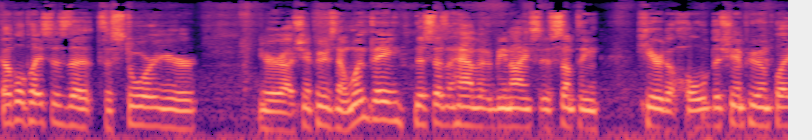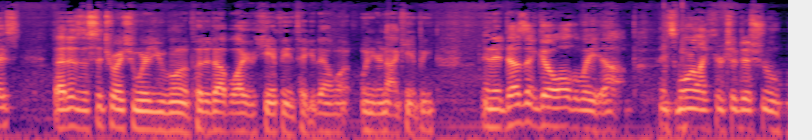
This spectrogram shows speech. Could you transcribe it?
a couple of places that, to store your your uh, shampoos. Now, one thing this doesn't have that would be nice is something here to hold the shampoo in place. That is a situation where you want to put it up while you're camping and take it down when you're not camping and it doesn't go all the way up. It's more like your traditional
